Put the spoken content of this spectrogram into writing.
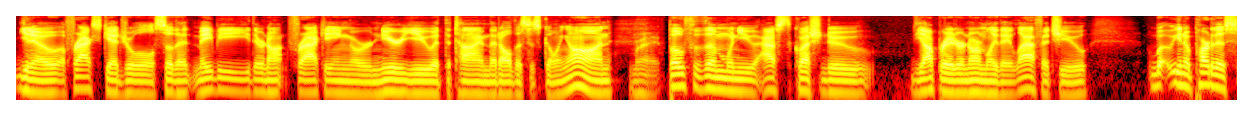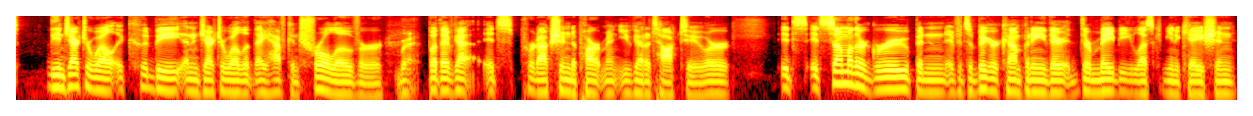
you know, a frac schedule so that maybe they're not fracking or near you at the time that all this is going on? Right. both of them when you ask the question to the operator normally they laugh at you but you know part of this the injector well it could be an injector well that they have control over Right. but they've got its production department you've got to talk to or it's it's some other group and if it's a bigger company there there may be less communication.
